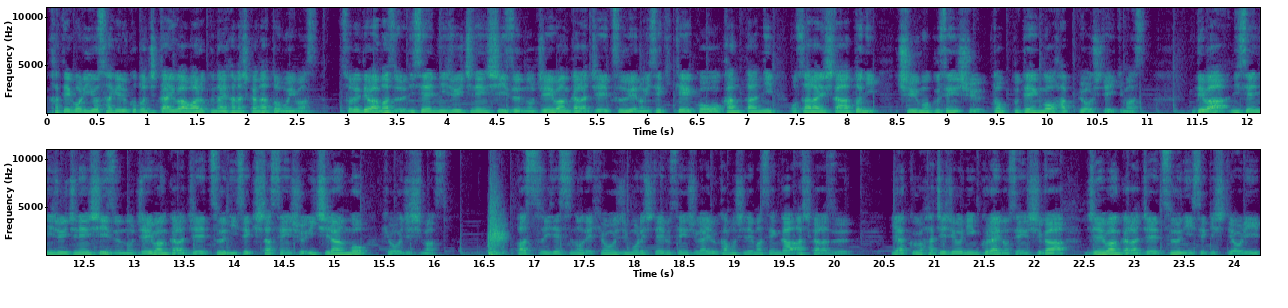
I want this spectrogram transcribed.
カテゴリーを下げること自体は悪くない話かなと思います。それではまず、2021年シーズンの J1 から J2 への移籍傾向を簡単におさらいした後に、注目選手トップ10を発表していきます。では、2021年シーズンの J1 から J2 に移籍した選手一覧を表示します。抜粋ですので表示漏れしている選手がいるかもしれませんが、あしからず。約80人くらいの選手が J1 から J2 に移籍しており、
